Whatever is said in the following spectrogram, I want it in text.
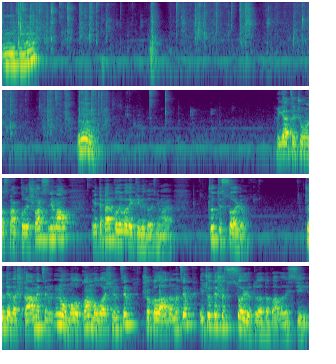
Угу. Мм. Я це чув на смак, коли шорт знімав, і тепер, коли велике відео знімаю. Чути з солью. Чути вершками цим, ну, молоком, молочним цим, шоколадом оцим, і чути щось з солью туди додали, сіль.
